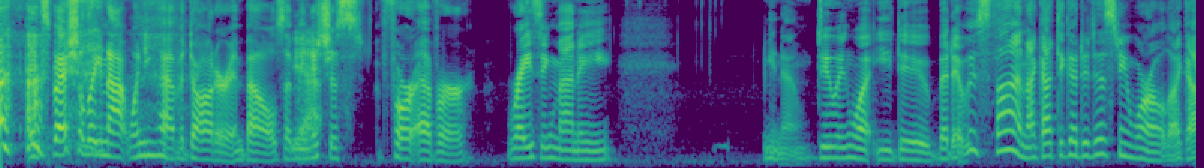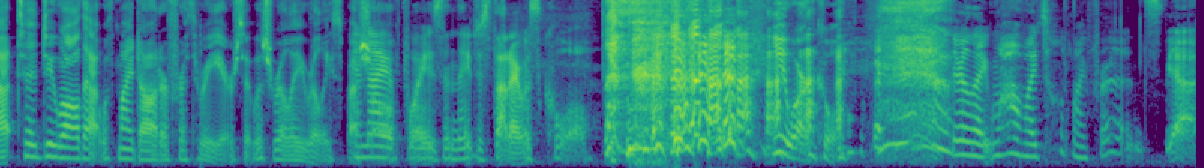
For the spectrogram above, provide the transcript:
especially not when you have a daughter in belles. I mean, Yeah. it's just forever raising money, you know, doing what you do. But it was fun. I got to go to Disney World. I got to do all that with my daughter for three years. It was really, really special. And. I have boys, and they just thought I was cool. you are cool. They're like, "Mom, I told my friends." Yeah.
